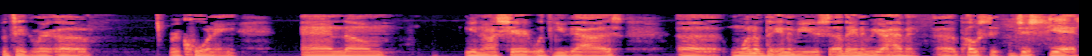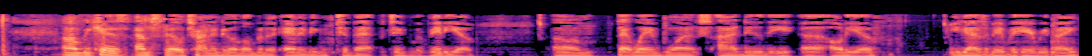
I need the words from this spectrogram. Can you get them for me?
particular uh, recording, and um, you know I shared with you guys uh, one of the interviews. The other interview I haven't uh, posted just yet um, because I'm still trying to do a little bit of editing to that particular video. Um, that way, once I do the uh, audio, you guys will be able to hear everything,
